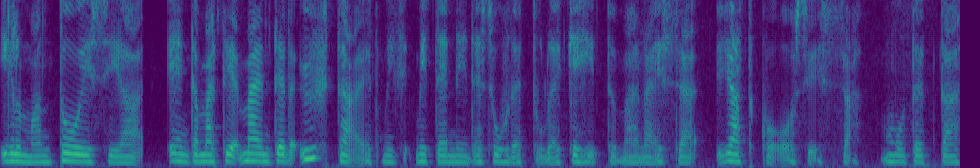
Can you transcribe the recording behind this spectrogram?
ilman toisia. Enkä mä, tiedä, mä en tiedä yhtään, että miten niiden suhde tulee kehittymään näissä jatko-osissa, mutta että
